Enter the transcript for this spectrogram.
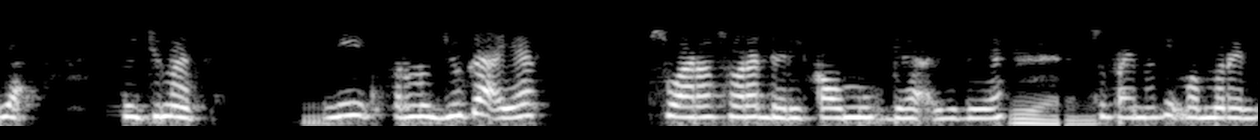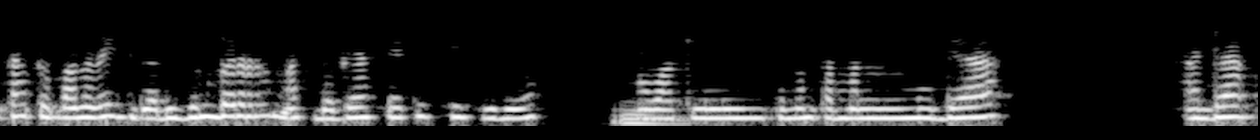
Ya, setuju Mas. Ini perlu juga ya suara-suara dari kaum muda gitu ya, yeah. supaya nanti pemerintah terutama nanti juga di Jember, Mas Bagas Titis gitu ya, yeah. mewakili teman-teman muda ada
